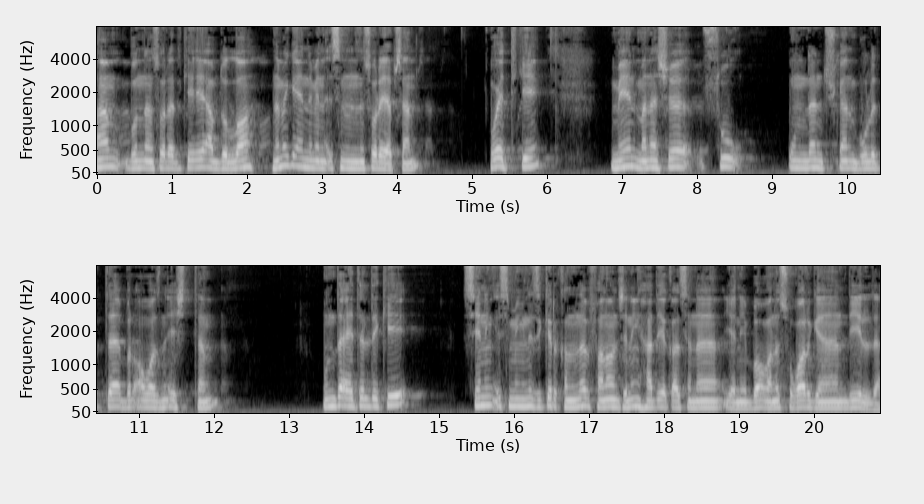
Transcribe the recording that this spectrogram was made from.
ham bundan so'radiki ey abdulloh nimaga endi meni ismimni so'rayapsan? U aytdiki men mana shu suv undan tushgan bulutda bir ovozni eshitdim. Unda aytildiki sening ismingni zikr qilinib falonchining hadiqasini ya'ni bog'ini sug'orgin deyildi.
